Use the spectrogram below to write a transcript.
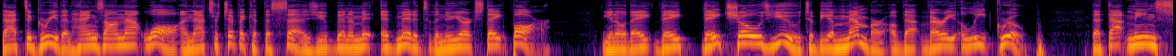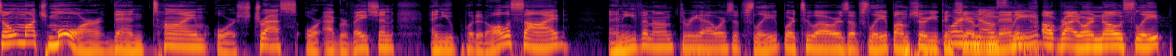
that degree that hangs on that wall, and that certificate that says you've been admi- admitted to the New York State Bar, you know, they, they, they chose you to be a member of that very elite group that that means so much more than time or stress or aggravation and you put it all aside and even on three hours of sleep or two hours of sleep i'm sure you can Or share no many sleep. oh right or no sleep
